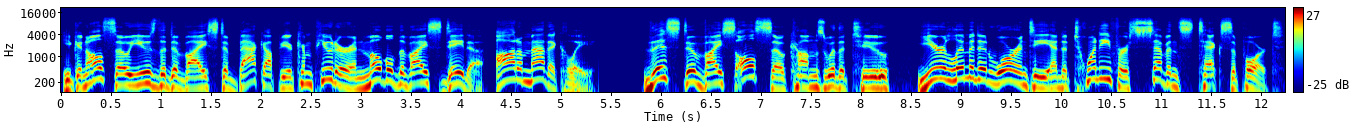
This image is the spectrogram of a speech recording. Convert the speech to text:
You can also use the device to back up your computer and mobile device data automatically. This device also comes with a 2-year limited warranty and a 24-7 tech support.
